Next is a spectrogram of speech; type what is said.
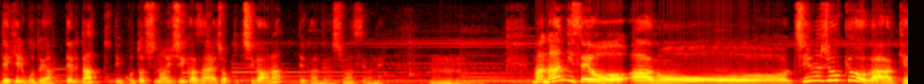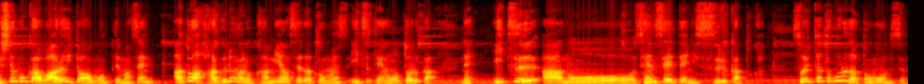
できることやってるなって今年の石井一成はちょっと違うなって感じがしますよねうんまあ何にせよ、あのー、チーム状況が決して僕は悪いとは思ってません。あとは歯車の噛み合わせだと思います。いつ点を取るか、ね、いつ、あのー、先制点にするかとか、そういったところだと思うんですよ。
